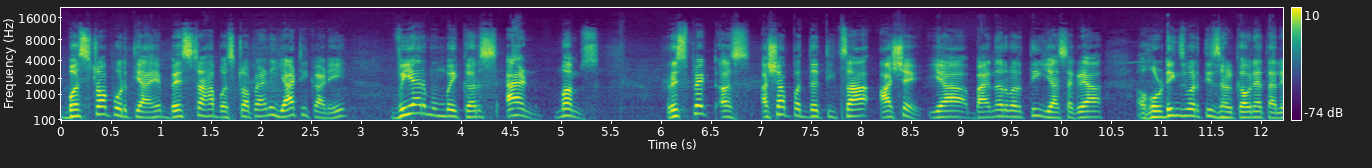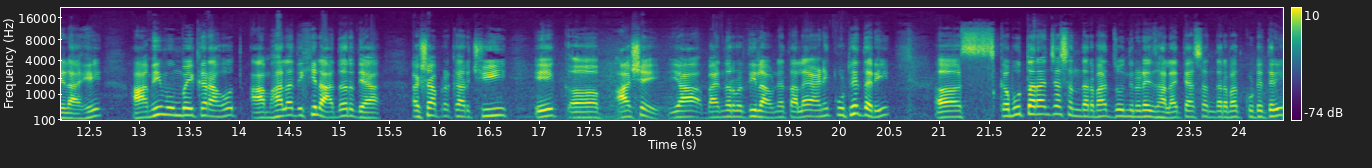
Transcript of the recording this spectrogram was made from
बसस्टॉपवरती आहे. बेस्ट हा बसस्टॉप आहे आणि या ठिकाणी we are Mumbaikars and mums respect us अशा पद्धतीचा आशय या बॅनरवरती या सगळ्या होर्डिंग्जवरती झळकावण्यात आलेला आहे. आम्ही मुंबईकर आहोत. आम्हाला देखील आदर द्या अशा प्रकारची एक आशय या बॅनरवरती लावण्यात आला आहे आणि कुठेतरी कबुतरांच्या संदर्भात जो निर्णय झाला आहे त्या संदर्भात कुठेतरी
